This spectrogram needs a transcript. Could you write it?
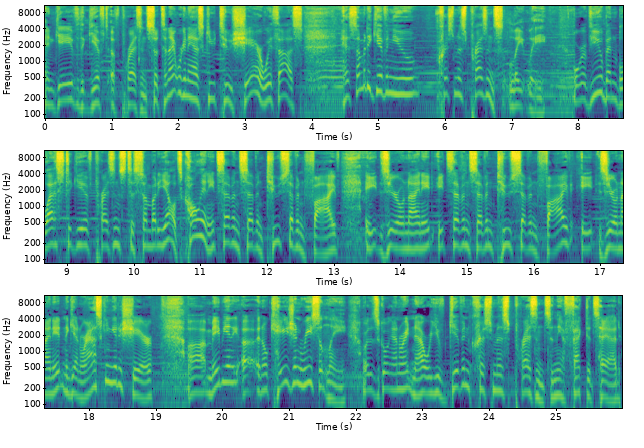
and gave the gift of presence? So tonight we're going to ask you to share with us has somebody given you Christmas presents lately? Or have you been blessed to give presents to somebody else? Call in 877 275 8098, 877 275 8098. And again, we're asking you to share uh, maybe an, uh, an occasion recently or that's going on right now where you've given Christmas presents and the effect it's had,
